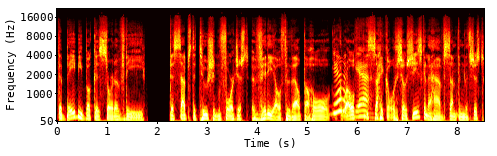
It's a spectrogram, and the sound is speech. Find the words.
the baby book is sort of the the substitution for just video throughout the whole Yeah. growth Yeah. cycle. So she's going to have something that's just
